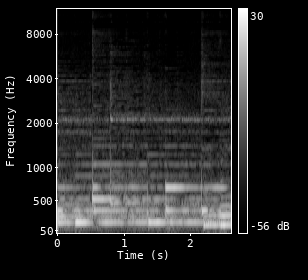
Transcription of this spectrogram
Thank you.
